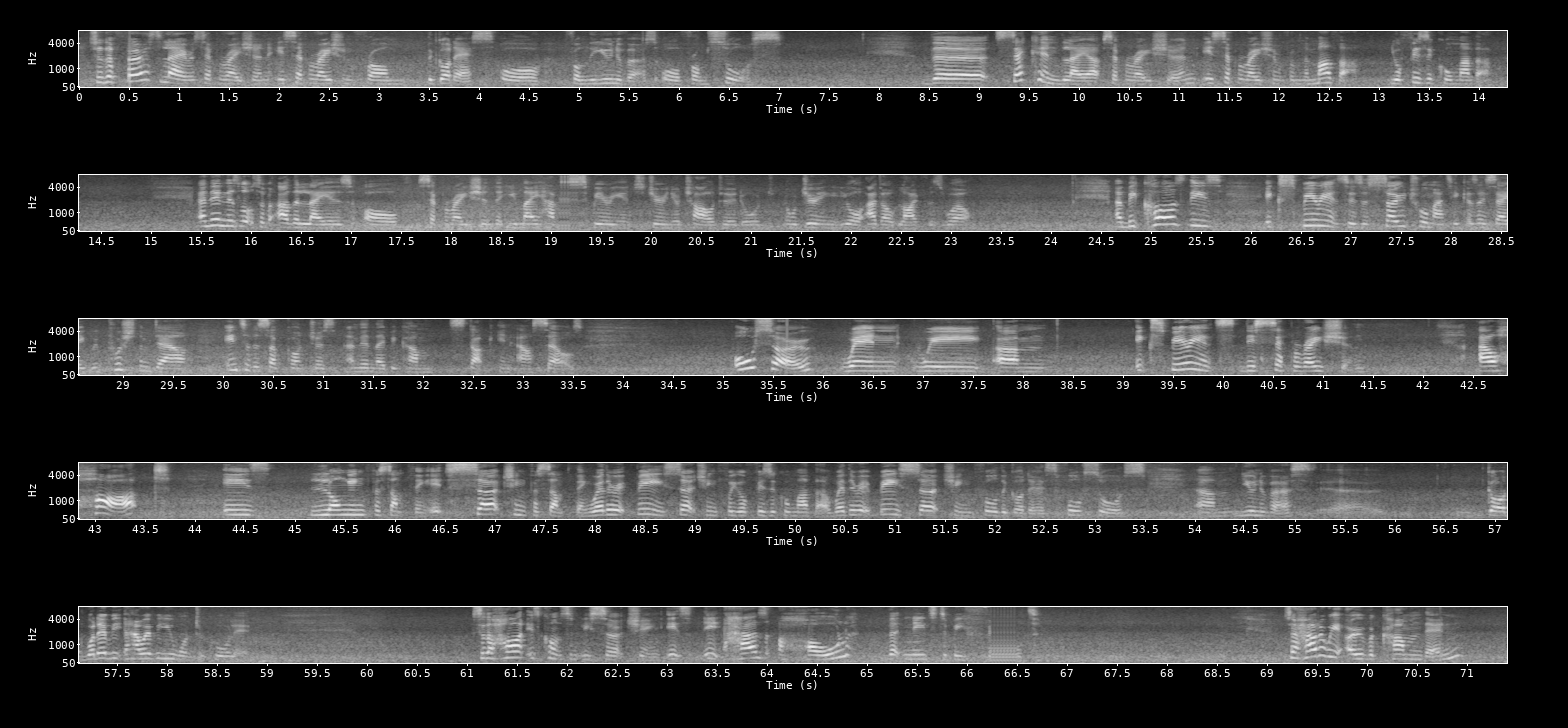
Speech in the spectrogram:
So the first layer of separation is separation from the goddess or from the universe or from source. The second layer of separation is separation from the mother, your physical mother. And then there's lots of other layers of separation that you may have experienced during your childhood or, or during your adult life as well. And because these experiences are so traumatic, as I say, we push them down into the subconscious and then they become stuck in our cells. Also, when we um, experience this separation, our heart is longing for something, it's searching for something, whether it be searching for your physical mother, whether it be searching for the goddess, for source, um, universe, uh, God, whatever, however you want to call it. So the heart is constantly searching. It's it has a hole that needs to be filled. So how do we overcome then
